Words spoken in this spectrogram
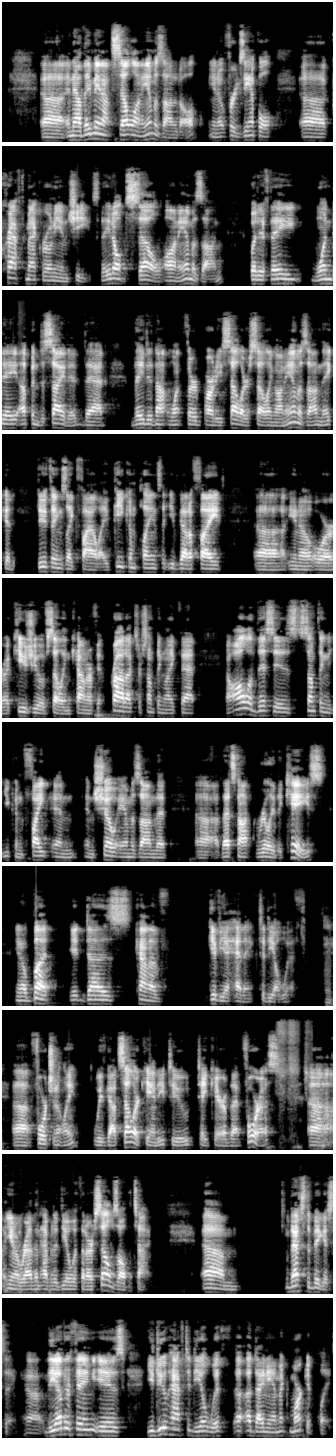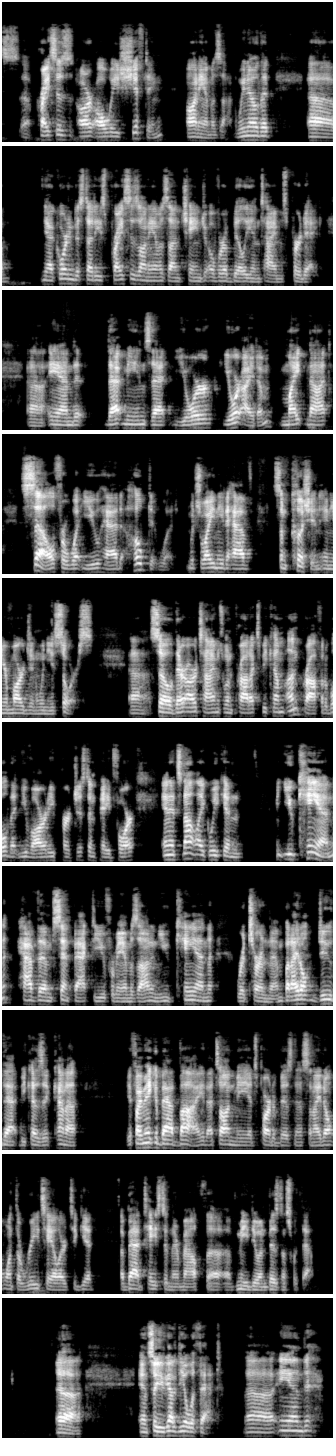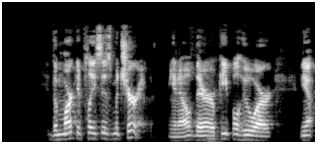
Uh, and now they may not sell on Amazon at all. You know, for example, uh, Kraft macaroni and cheese. They don't sell on Amazon, but if they one day up and decided that they did not want third party sellers selling on Amazon, they could do things like file IP complaints that you've got to fight, uh, you know, or accuse you of selling counterfeit products or something like that. Now, all of this is something that you can fight and and show Amazon that uh, that's not really the case, you know, but it does kind of give you a headache to deal with. Mm. Uh, fortunately, we've got seller candy to take care of that for us, uh, you know, rather than having to deal with it ourselves all the time. Um, that's the biggest thing. Uh, the other thing is you do have to deal with a, a dynamic marketplace. Uh, prices are always shifting on Amazon. We know that, uh, yeah, according to studies, prices on Amazon change over a billion times per day, uh, and that means that your your item might not sell for what you had hoped it would, which is why you need to have some cushion in your margin when you source. Uh, so there are times when products become unprofitable that you've already purchased and paid for, and it's not like we can. You can have them sent back to you from Amazon, and you can return them, but I don't do that because it kind of. If I make a bad buy, that's on me. It's part of business, and I don't want the retailer to get a bad taste in their mouth uh, of me doing business with them. Uh, and so you've got to deal with that. Uh, and the marketplace is maturing. You know, there are people who are, you know,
